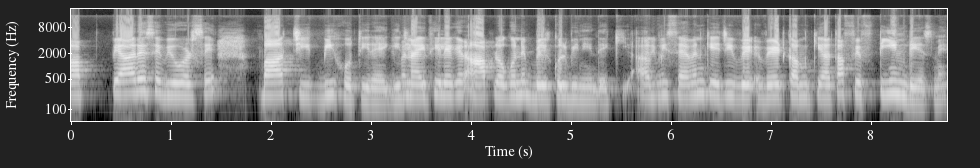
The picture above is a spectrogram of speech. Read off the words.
आप प्यारे से व्यूअर से बातचीत भी होती रहेगी। बनाई थी लेकिन आप लोगों ने बिल्कुल भी नहीं देखी। अभी सेवन के जी वे, वेट कम किया था फिफ्टीन डेज़ में।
